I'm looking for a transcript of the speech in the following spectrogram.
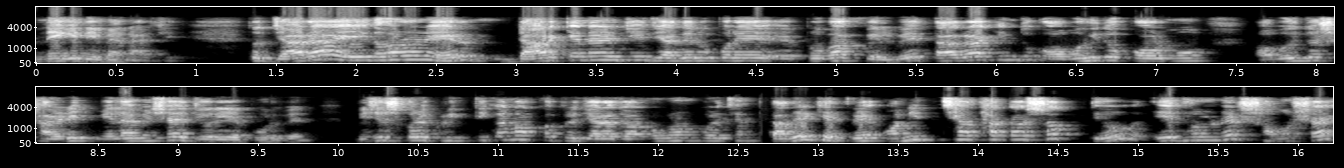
নেগেটিভ এনার্জি তো যারা এই ধরনের ডার্ক এনার্জি যাদের উপরে প্রভাব ফেলবে, তারা কিন্তু অবৈধ কর্ম, অবৈধ শারীরিক মেলামেশায় জড়িয়ে পড়বেন। বিশেষ করে কৃত্তিকা নক্ষত্রে যারা জন্মগ্রহণ করেছেন, তাদের ক্ষেত্রে অনিচ্ছা থাকা সত্ত্বেও এ ধরনের সমস্যায়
